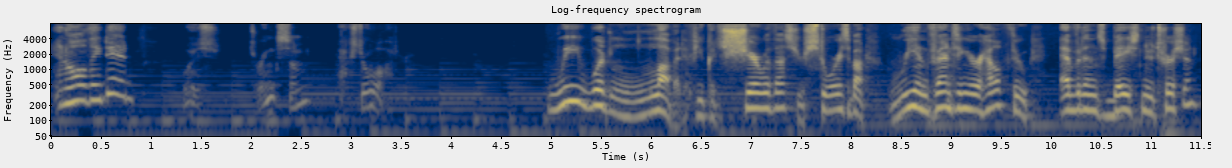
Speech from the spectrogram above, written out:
and all they did was drink some extra water. We would love it if you could share with us your stories about reinventing your health through evidence-based nutrition.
